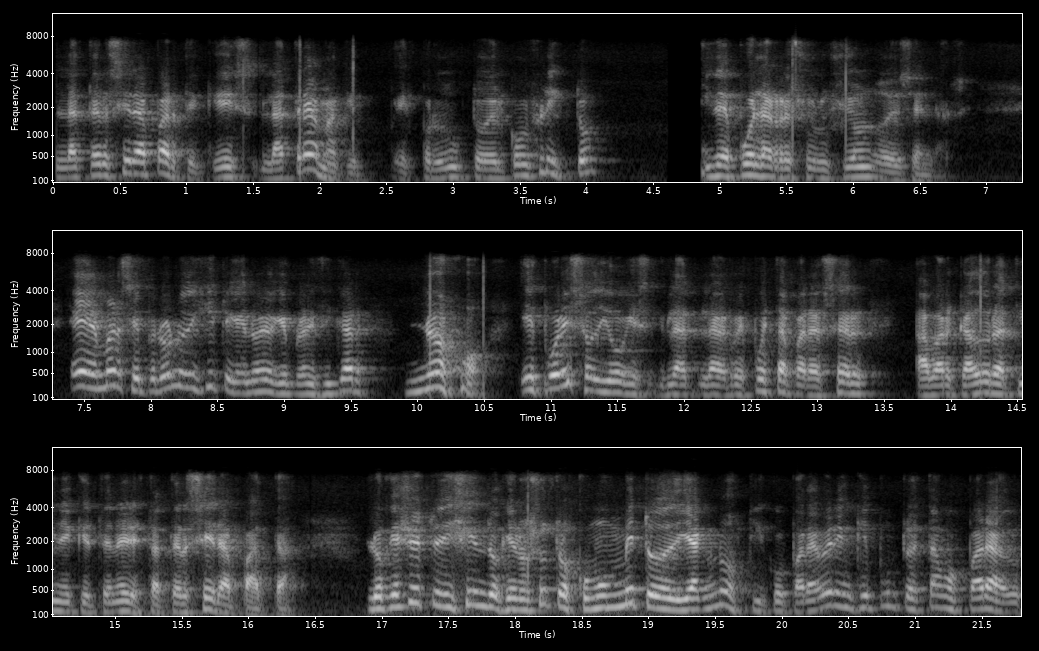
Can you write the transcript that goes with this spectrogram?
la tercera parte que es la trama que es producto del conflicto y después la resolución o desenlace. Eh, Marce, pero no dijiste que no había que planificar. No, es por eso digo que la, la respuesta para ser abarcadora tiene que tener esta tercera pata. Lo que yo estoy diciendo es que nosotros como un método de diagnóstico para ver en qué punto estamos parados,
